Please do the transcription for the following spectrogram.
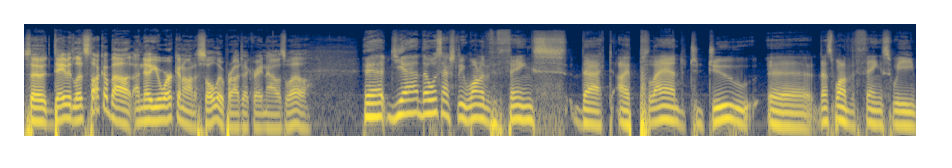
so, David, let's talk about. I know you're working on a solo project right now as well. Uh, yeah, that was actually one of the things that I planned to do. Uh, that's one of the things we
